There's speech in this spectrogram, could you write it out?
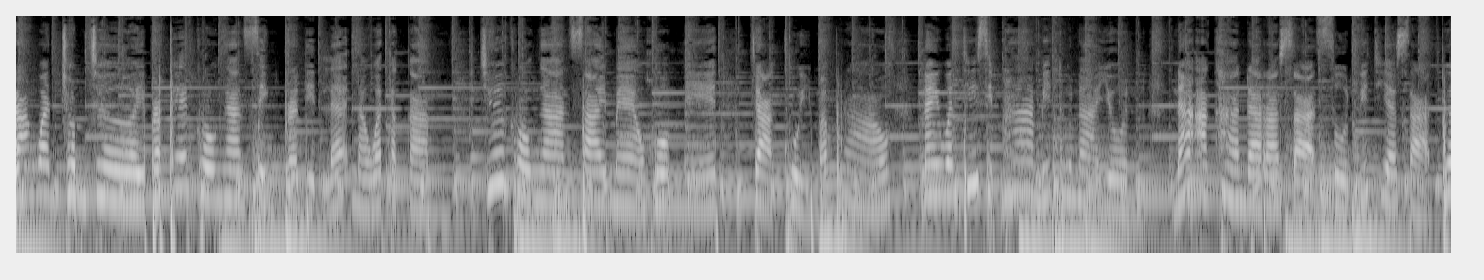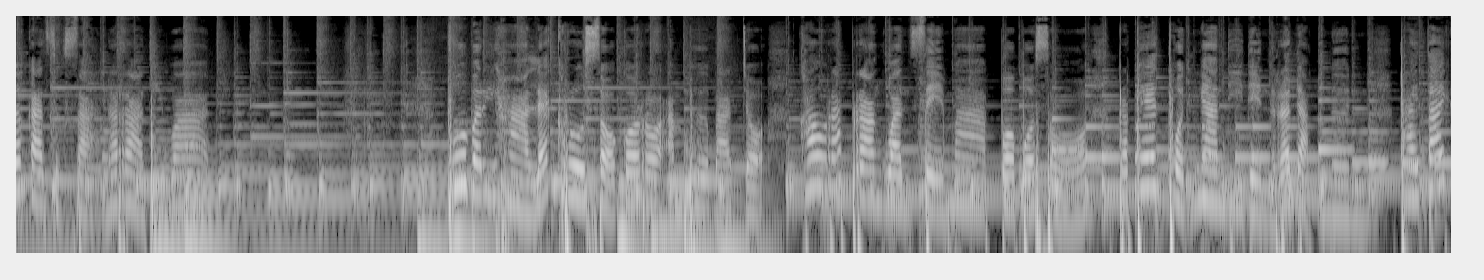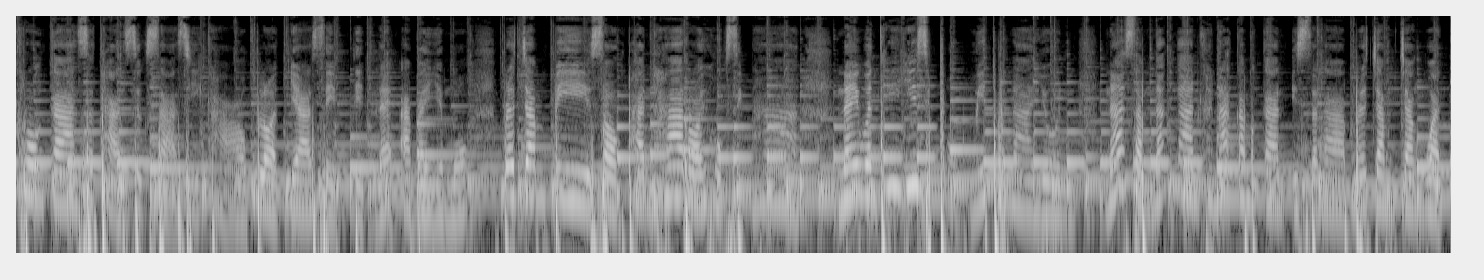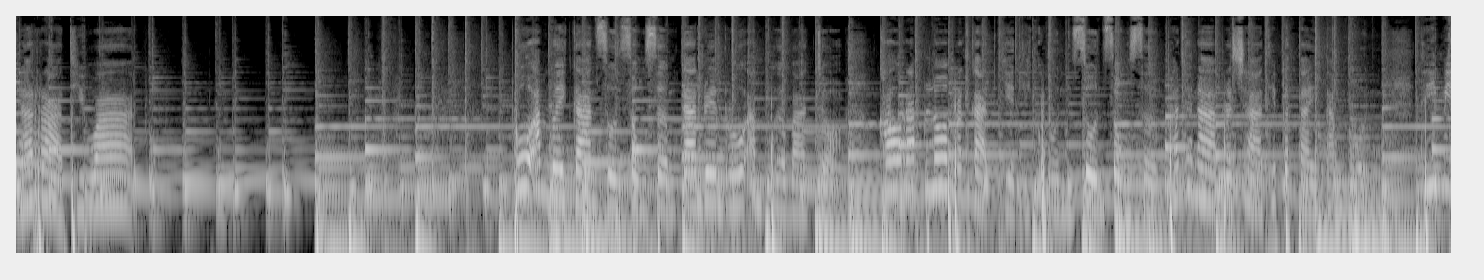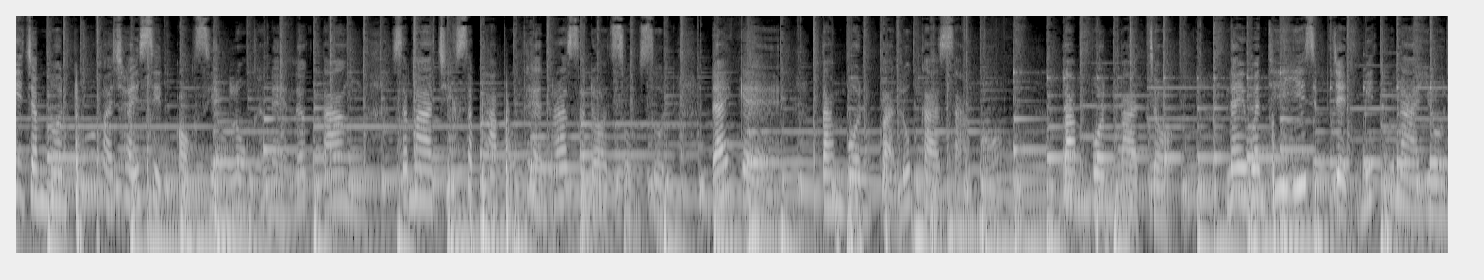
รางวัลชมเชย ประเภทโครงงานสิ่งประดิษฐ์และนวัตกรรม ชื่อโครงงานทรายแมวโฮมเมดจากขุยมะพร้าว ในวันที่ 15 มิถุนายน ณ อาคารดาราศาสตร์ ศูนย์วิทยาศาสตร์เพื่อการศึกษานราธิวาส ผู้บริหารและครูสกรอำเภอบาเจาะ เข้ารับรางวัลเสมาปปส ประเภทผลงานดีเด่นระดับเงิน ภายใต้โครงการสถานศึกษาสีขาวปลอดยาเสพติดและอบายมุขประจำปี 2565 ในวันที่ 26 มิถุนายน ณ สำนักงานคณะกรรมการอิสลามประจำจังหวัดนราธิวาสผู้อำนวยการศูนย์ส่งเสริมการเรียนรู้อำเภอบาเจาะ โล่ประกาศเกียรติคุณศูนย์ส่งเสริมพัฒนาประชาธิปไตยตำบลที่มีจำนวนผู้มาใช้สิทธิ์ออกเสียงลงคะแนนเลือกตั้ง สมาชิกสภาผู้แทนราษฎรสูงสุด ได้แก่ตำบลปะลูกกาสามะตำบลบาเจาะ ในวันที่ 27 มิถุนายน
